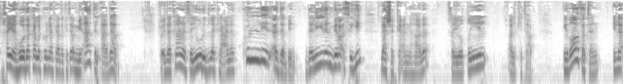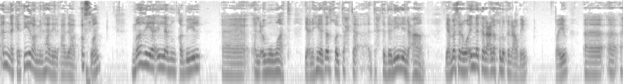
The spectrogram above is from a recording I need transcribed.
تخيل هو ذكر لك هنا في هذا الكتاب مئات الآداب. فإذا كان سيورد لك على كل أدب دليلا برأسه لا شك أن هذا سيطيل الكتاب. إضافة إلى أن كثيرا من هذه الآداب أصلا ما هي إلا من قبيل العمومات. يعني هي تدخل تحت تحت دليل عام. يعني مثلا وإنك لعلى خلق عظيم. طيب. آه،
